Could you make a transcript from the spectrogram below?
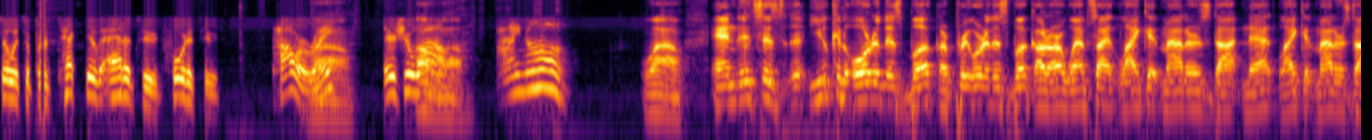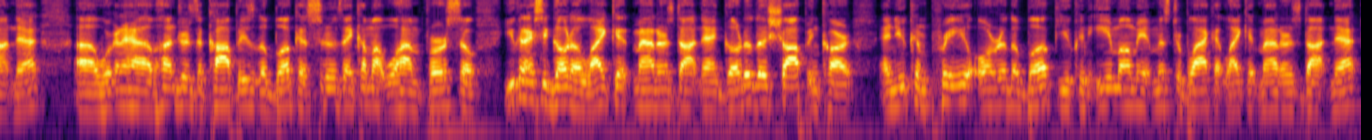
So it's a protective attitude, fortitude, power. Right? Wow. There's your wow. Oh, wow. I know. Wow. And it says uh, you can order this book or pre order this book on our website, likeitmatters.net. Likeitmatters.net. Uh, we're going to have hundreds of copies of the book. As soon as they come out, we'll have them first. So you can actually go to likeitmatters.net, go to the shopping cart, and you can pre order the book. You can email me at Mr. Black at likeitmatters.net.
